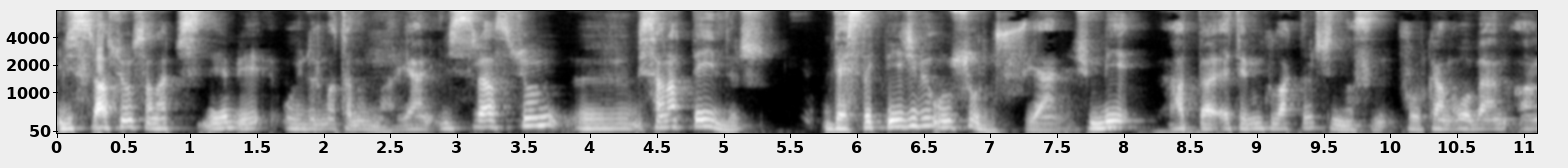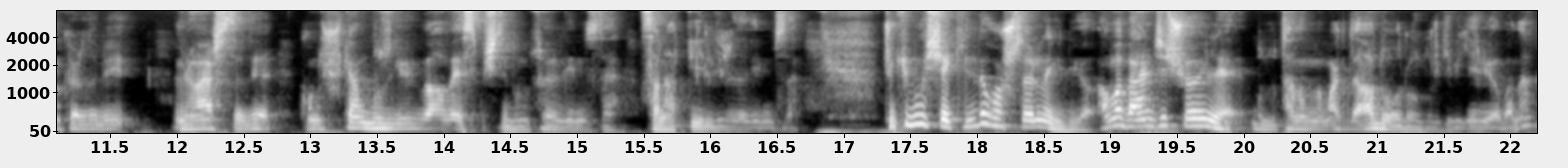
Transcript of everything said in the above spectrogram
İllüstrasyon sanatçısı diye bir uydurma tanım var. Yani illüstrasyon e, bir sanat değildir. Destekleyici bir unsurdur yani. Şimdi bir hatta Ethem'in kulakları çınlasın. Furkan o ben Ankara'da bir üniversitede konuşurken buz gibi bir hava esmişti bunu söylediğimizde. Sanat değildir dediğimizde. Çünkü bu şekilde hoşlarına gidiyor. Ama bence şöyle bunu tanımlamak daha doğru olur gibi geliyor bana.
